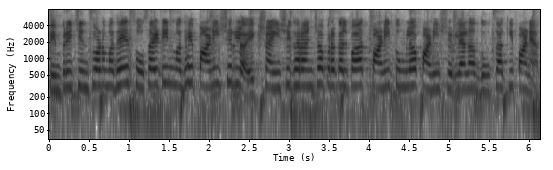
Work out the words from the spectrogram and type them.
पिंपरी चिंचवडमध्ये सोसायटींमध्ये पाणी शिरलं. एकशे ऐंशी घरांच्या प्रकल्पात पाणी तुंबलं पाणी शिरल्यानं दुचाकी पाण्यात.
